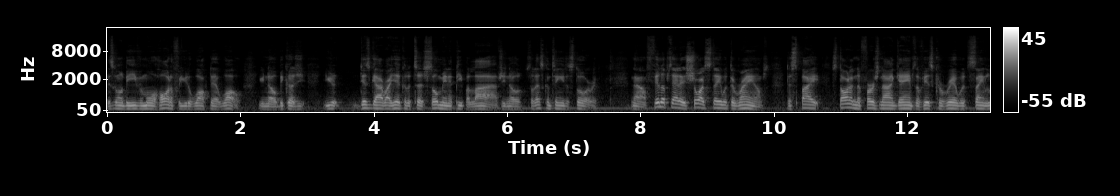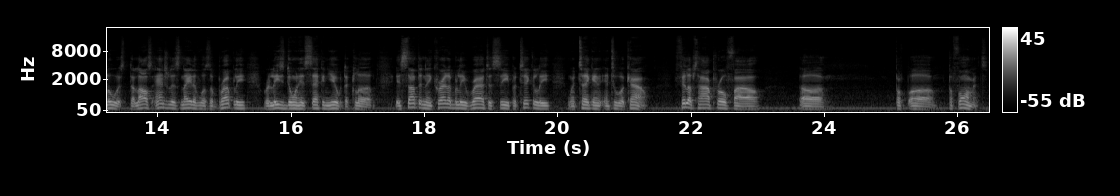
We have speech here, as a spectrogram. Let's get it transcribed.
it's going to be even more harder for you to walk that walk, you know, because you, you this guy right here could have touched so many people's lives, you know. So let's continue the story. Now, Phillips had a short stay with the Rams, despite starting the first nine games of his career with St. Louis. The Los Angeles native was abruptly released during his second year with the club. It's something incredibly rare to see, particularly when taken into account Phillips' high-profile uh, uh, performance.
